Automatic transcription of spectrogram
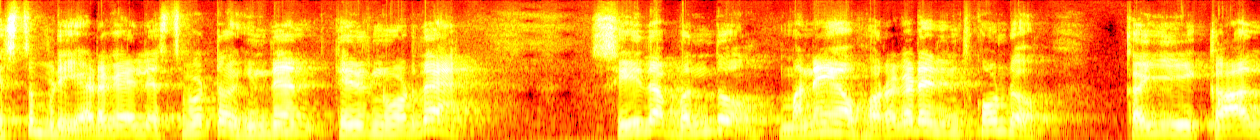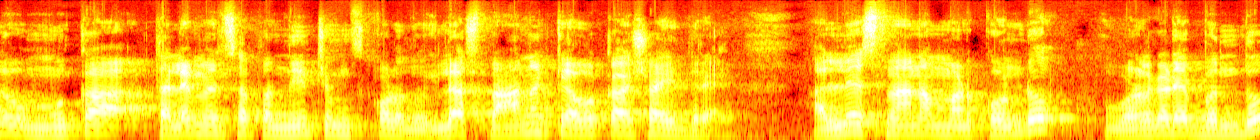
ಎಸ್ಬಿಡಿ ಎಡಗೈಲಿ ಎಸ್ಬಿಟ್ಟು ಹಿಂದೆ ತಿರುಗಿ ನೋಡಿದೆ ಸೀದಾ ಬಂದು ಮನೆಯ ಹೊರಗಡೆ ನಿಂತ್ಕೊಂಡು ಕೈ, ಕಾಲು, ಮುಖ, ತಲೆ ಮೇಲೆ ಸ್ವಲ್ಪ ನೀರು ಚುಮ್ಸ್ಕೊಳ್ಳೋದು. ಇಲ್ಲ, ಸ್ನಾನಕ್ಕೆ ಅವಕಾಶ ಇದ್ದರೆ ಅಲ್ಲೇ ಸ್ನಾನ ಮಾಡಿಕೊಂಡು ಒಳಗಡೆ ಬಂದು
